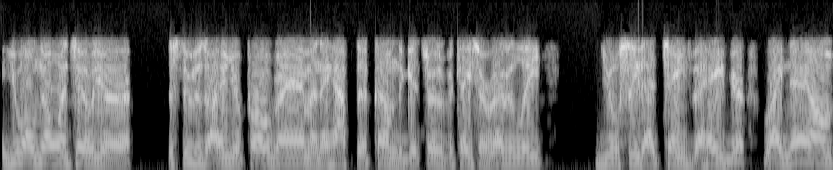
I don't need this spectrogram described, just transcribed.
you won't know until your the students are in your program and they have to come to get certification regularly. You'll see that change behavior. Right now,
